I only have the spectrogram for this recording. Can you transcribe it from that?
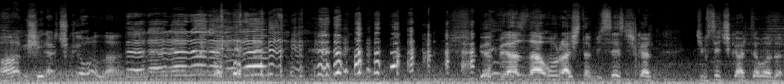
Aa bir şeyler çıkıyor valla. Biraz daha uğraş da bir ses çıkart. Kimse çıkartamadı.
